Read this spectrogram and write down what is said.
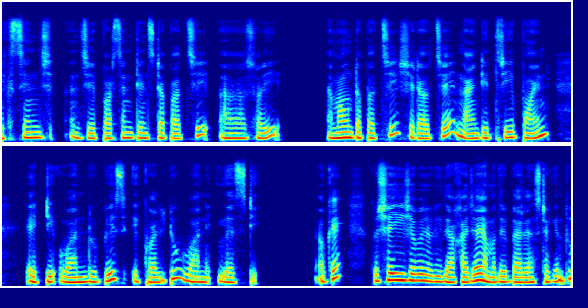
এক্সচেঞ্জ যে পার্সেন্টেজটা পাচ্ছি সরি অ্যামাউন্টটা পাচ্ছি, সেটা হচ্ছে $93.81 ইকুয়াল টু 1 USD ওকে? তো সেই হিসাবে যদি দেখা যায়, আমাদের ব্যালেন্সটা কিন্তু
